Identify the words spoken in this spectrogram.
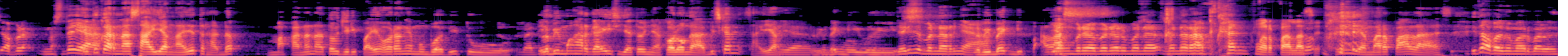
apalagi- maksudnya ya itu karena sayang aja terhadap makanan atau jeripaya orang yang membuat itu berarti- lebih menghargai sih jatuhnya kalau nggak habis kan sayang Iya, lebih baik di. Jadi sebenarnya lebih baik dipalas yang benar-benar mener- menerapkan Marpalas ya. iya marah palas itu apa tuh marbalas?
